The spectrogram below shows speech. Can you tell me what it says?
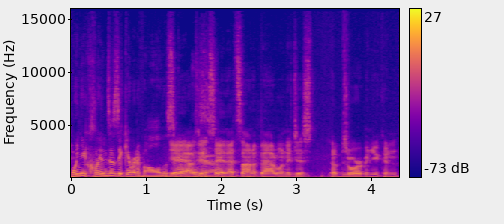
When you cleanse, does it get rid of all the skulls? Yeah, I was gonna Yeah. say that's not a bad one to just absorb, and you can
